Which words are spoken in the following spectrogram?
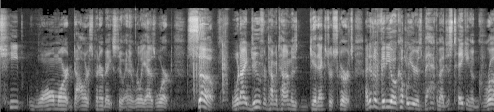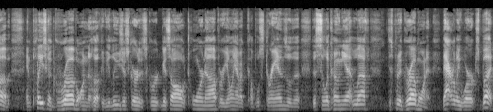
cheap Walmart dollar spinner baits too, and it really has worked. So, what I do from time to time is get extra skirts. I did a video a couple years back about just taking a grub and placing a grub on the hook. If you lose your skirt, the skirt gets all torn up, or you only have a couple strands of the, the silicone yet left, just put a grub on it. That really works, but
